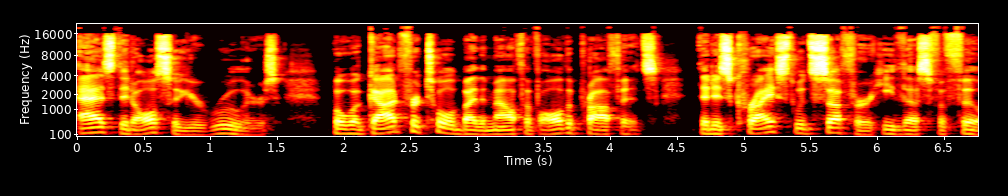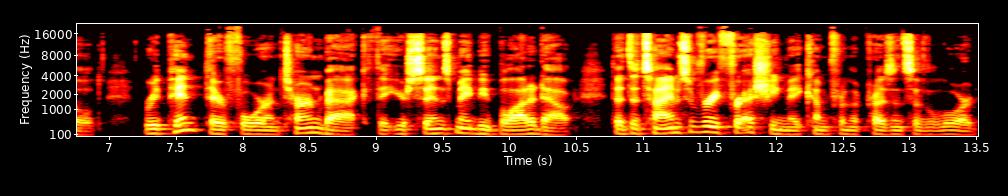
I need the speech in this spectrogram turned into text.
as did also your rulers. But what God foretold by the mouth of all the prophets, that his Christ would suffer, he thus fulfilled. Repent, therefore, and turn back, that your sins may be blotted out, that the times of refreshing may come from the presence of the Lord,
